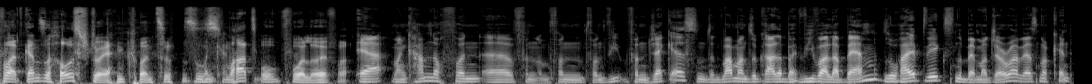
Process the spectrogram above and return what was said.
wo man das ganze Haus steuern konnte. So ein Smart Home Vorläufer. Ja, man kam noch von, äh, von, von, von, Vi- von Jackass und dann war man so gerade bei Viva la Bam, so halbwegs, ne, bei Majora, wer es noch kennt.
